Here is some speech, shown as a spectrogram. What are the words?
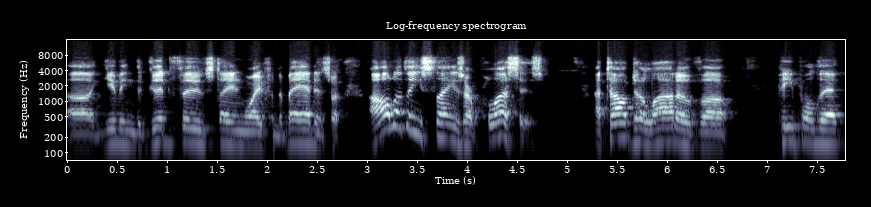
uh, giving the good food, staying away from the bad, and so all of these things are pluses. I talked to a lot of uh, people that,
